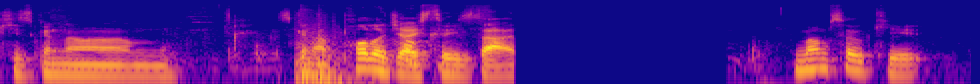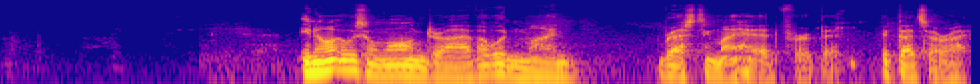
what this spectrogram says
he's gonna um, he's gonna apologize to his dad. Mom's so cute. You know, it was a long drive. I wouldn't mind resting my head for a bit, if that's all right.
